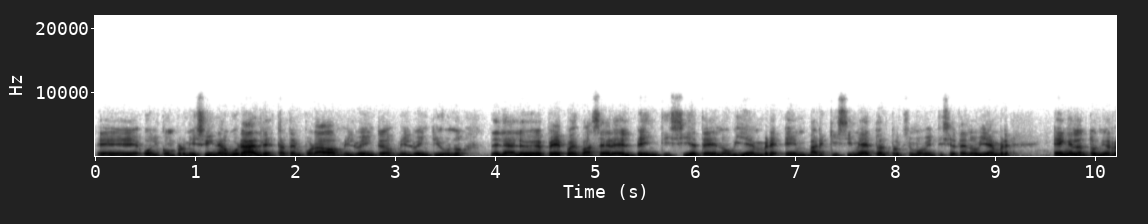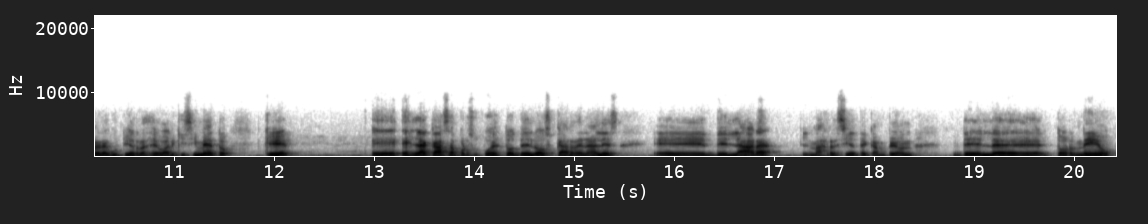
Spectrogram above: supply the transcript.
eh, o el compromiso inaugural de esta temporada 2020-2021 de la LVP, pues va a ser el 27 de noviembre en Barquisimeto, el próximo 27 de noviembre en el Antonio Herrera Gutiérrez de Barquisimeto, que eh, es la casa, por supuesto, de los Cardenales eh, de Lara, el más reciente campeón del eh, torneo.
